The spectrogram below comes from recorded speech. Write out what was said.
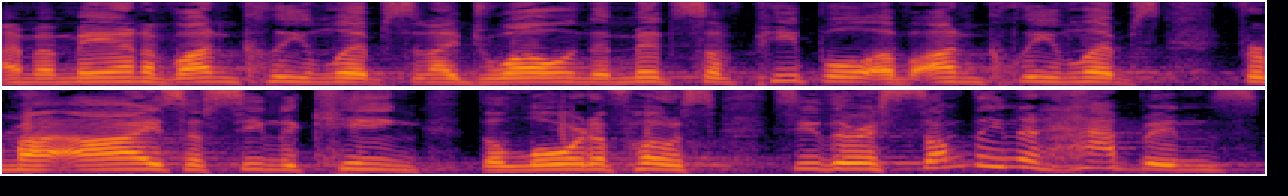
I'm a man of unclean lips, and I dwell in the midst of people of unclean lips. For my eyes have seen the King, the Lord of hosts. See, there is something that happens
